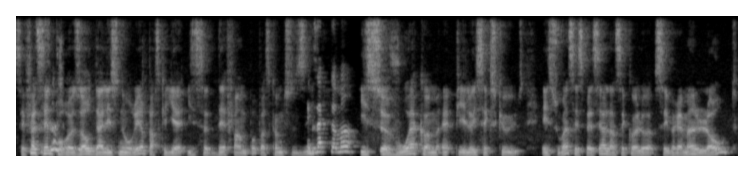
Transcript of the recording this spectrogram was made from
C'est facile pour eux autres d'aller se nourrir parce qu'ils ne se défendent pas, parce que comme tu dis, Exactement. ils se voient comme, hein, puis là, ils s'excusent. Et souvent, c'est spécial dans ces cas-là. C'est vraiment l'autre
